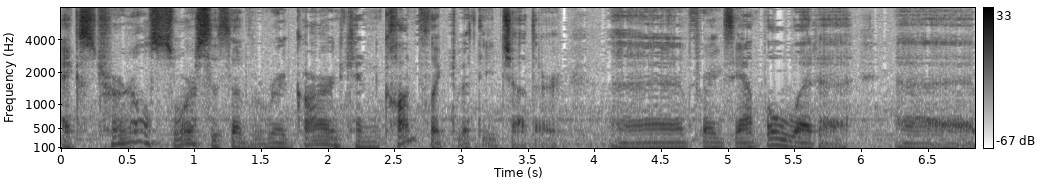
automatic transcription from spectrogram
external sources of regard can conflict with each other. Uh, for example, what a, a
